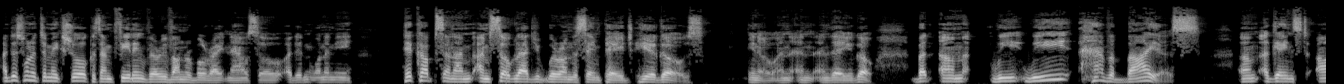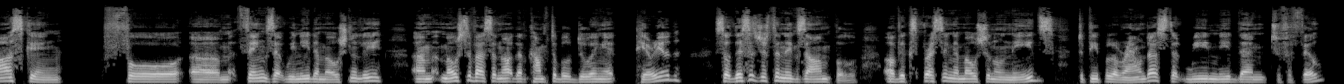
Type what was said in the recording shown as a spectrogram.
I just wanted to make sure because I'm feeling very vulnerable right now. So I didn't want any hiccups and I'm, I'm so glad you, we're on the same page. Here goes you know, and, and, and there you go. But um, we we have a bias um, against asking for um, things that we need emotionally. Um, most of us are not that comfortable doing it. Period. So this is just an example of expressing emotional needs to people around us that we need them to fulfill.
